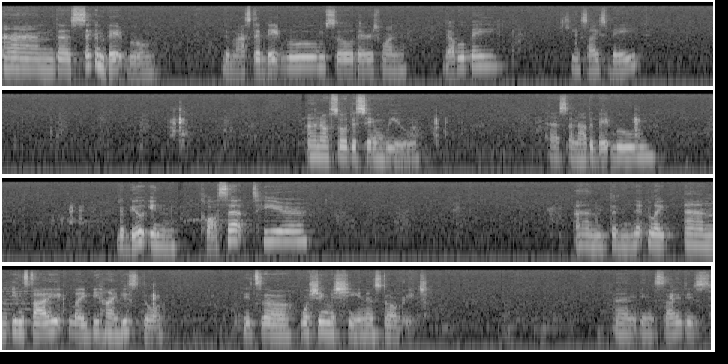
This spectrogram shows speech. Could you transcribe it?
And the second bedroom the master bedroom. So there's one double bed, king size bed. And also the same view as another bedroom. The built-in closet here. And the like and inside like behind this door it's a washing machine and storage. And inside this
